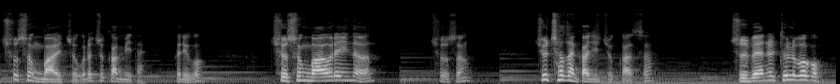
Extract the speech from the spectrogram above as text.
추성마을 쪽으로 쭉 갑니다. 그리고 추성마을에 있는 추성 주차장까지 쭉 가서 주변을 둘러보고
